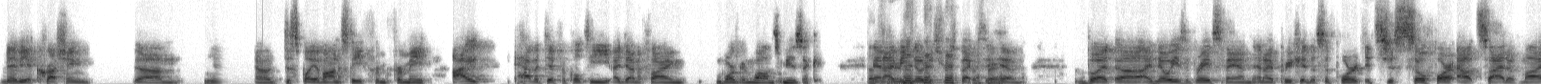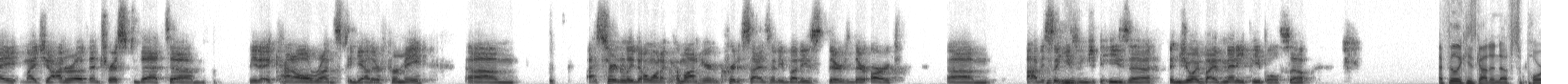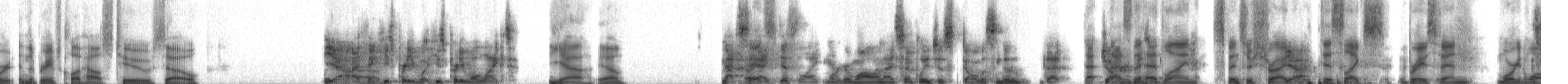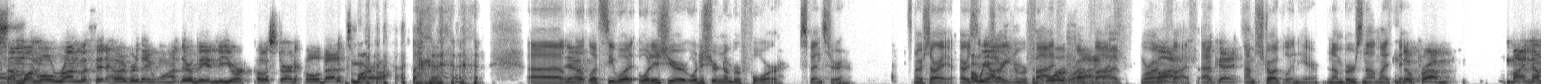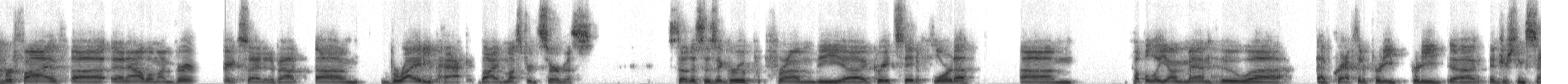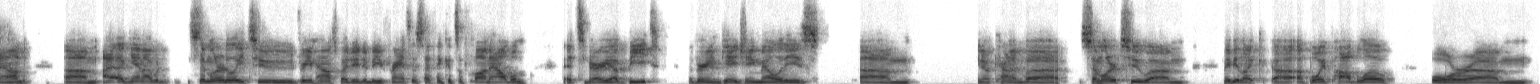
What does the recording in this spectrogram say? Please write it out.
maybe a crushing um, you know display of honesty from for me. I have a difficulty identifying Morgan Wallen's music. That's and fair. I mean no disrespect to fair. him but uh, I know he's a Braves fan, and I appreciate the support. It's just so far outside of my my genre of interest that um, you know it kind of all runs together for me. Um, I certainly don't want to come on here and criticize anybody's their their art. Um, obviously, he's he's uh, enjoyed by many people. So I feel like he's got enough support in the Braves clubhouse too. So yeah, I think um, he's pretty he's pretty well liked. Yeah, yeah. Not to say right. I dislike Morgan Wallen. I simply just don't listen to that. That that's the headline. Spencer Strider yeah. dislikes Braves fan Morgan Wallen. Someone will run with it however they want. There'll be a New York Post article about it tomorrow. uh, yeah. Let's see what what is your what is your number four, Spencer? Or sorry, or, Are we sorry, on, number five. We're on five. five. We're on five. five. okay, I, am struggling here. Numbers not my thing. No problem. My number five, uh, an album I'm very, very excited about. Um, Variety Pack by Mustard Service. So this is a group from the uh, great state of Florida. Um, a couple of young men who uh, have crafted a pretty pretty uh, interesting sound. Um, I, again, I would similarly to Dreamhouse by J.W. Francis. I think it's a fun album. It's very upbeat, very engaging melodies. Um, you know, kind of uh, similar to um, maybe like uh, a Boy Pablo or um,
